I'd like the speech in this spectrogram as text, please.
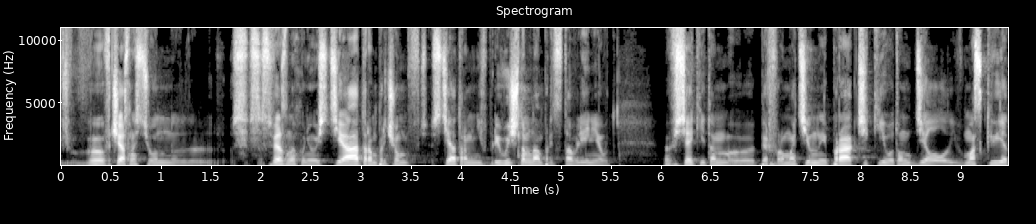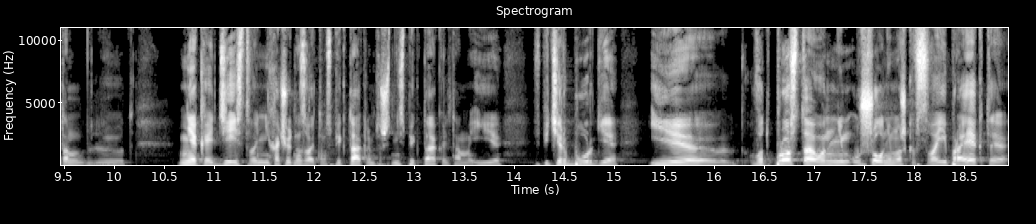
в, частности, он э, связанных у него с театром, причем с театром не в привычном нам представлении, а вот всякие там э, перформативные практики, вот он делал и в Москве там некое действие, не хочу это назвать там спектаклем, потому что не спектакль, там и в Петербурге, и вот просто он ушел немножко в свои проекты,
